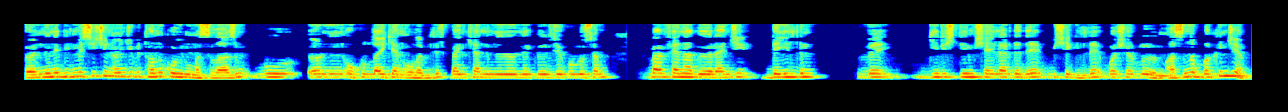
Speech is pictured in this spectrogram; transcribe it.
önlenebilmesi için önce bir tanı koyulması lazım. Bu örneğin okuldayken olabilir. Ben kendimden örnek verecek olursam ben fena bir öğrenci değildim ve giriştiğim şeylerde de bir şekilde başarılı oldum. Aslında bakınca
